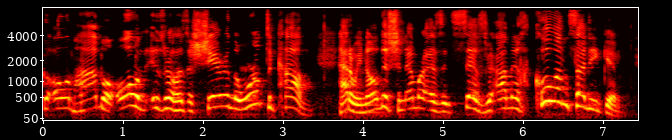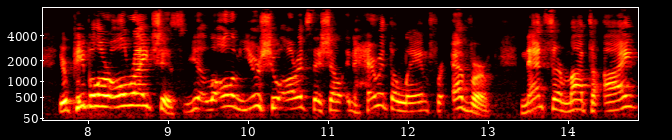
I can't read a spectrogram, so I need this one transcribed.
olam haba. All of Israel has a share in the world to come. How do we know this? Shenemar, as it says, kulam. Your people are all righteous. Olam yirshu aretz, they shall inherit the land forever. Netzer mata'ai,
